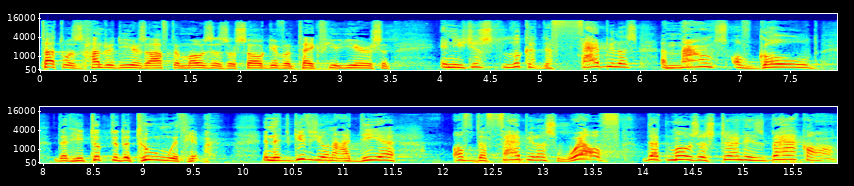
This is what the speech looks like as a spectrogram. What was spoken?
Tut was 100 years after Moses or so, give or take a few years. And, and you just look at the fabulous amounts of gold that he took to the tomb with him. And it gives you an idea of the fabulous wealth that Moses turned his back on.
